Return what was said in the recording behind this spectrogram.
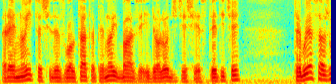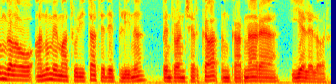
renoită și dezvoltată pe noi baze ideologice și estetice, trebuia să ajungă la o anume maturitate de plină pentru a încerca încarnarea elelor.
